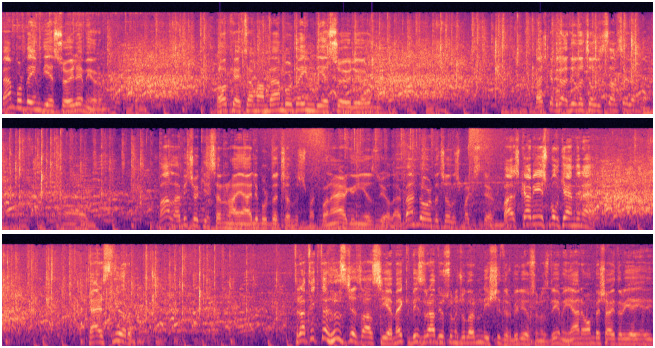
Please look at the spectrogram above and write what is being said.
ben buradayım diye söylemiyorum. Okey tamam ben buradayım diye söylüyorum. Başka bir radyoda çalışsam söylemem. Valla birçok insanın hayali burada çalışmak. Bana her gün yazıyorlar. Ben de orada çalışmak istiyorum. Başka bir iş bul kendine. Tersliyorum. Trafikte hız cezası yemek biz radyo sunucularının işidir biliyorsunuz değil mi? Yani 15 aydır yay-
